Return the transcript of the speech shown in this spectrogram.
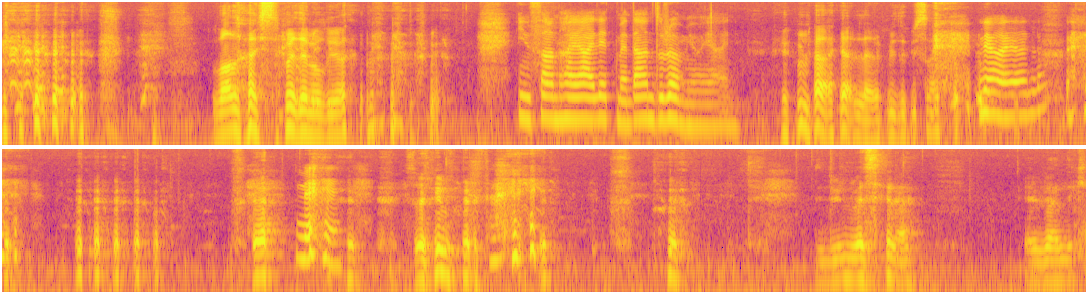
Vallahi istemeden oluyor. İnsan hayal etmeden duramıyor yani. Ne hayaller bir duysan. Ne hayaller? ne? Söyleyeyim mi? Dün mesela evlendik.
